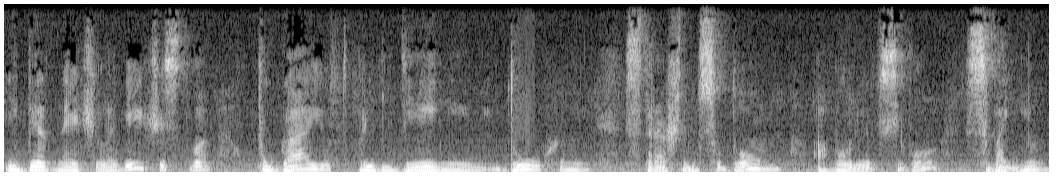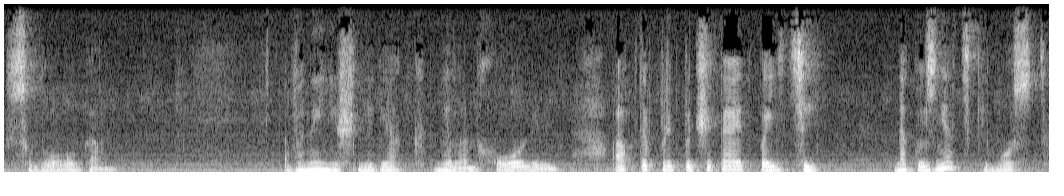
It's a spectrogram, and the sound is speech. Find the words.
и бедное человечество пугают привидениями, духами, страшным судом, а более всего своим слогом. В нынешний век меланхолии автор предпочитает пойти на Кузнецкий мост,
